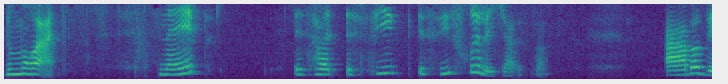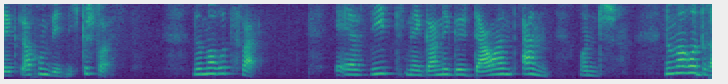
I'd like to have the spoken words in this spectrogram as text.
Nummer 1. Snape ist, halt, ist, viel, ist viel fröhlicher als sonst, aber wirkt auch ein wenig gestresst. Nummer 2. Er sieht McGonagall dauernd an und Nummer 3.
